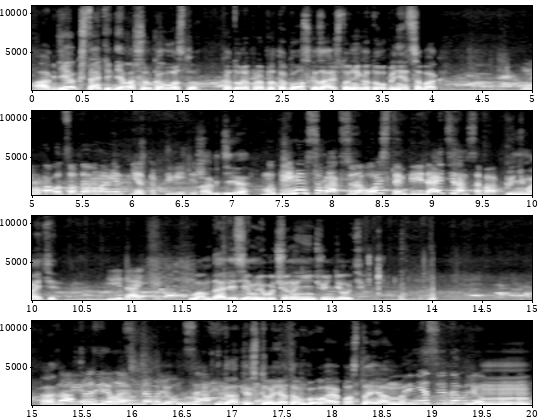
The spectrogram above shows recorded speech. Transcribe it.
А где, кстати, где ваше руководство, которое про протокол сказали, что они готовы принять собак? Ну, руководства в данный момент нет, как ты видишь. А где? Мы примем собак с удовольствием, передайте нам собак. Принимайте. Передайте. Вам дали землю, вы что на ней ничего не делаете? А? Завтра сделаем. Ты не. Завтра Да ты что, я там бываю постоянно. Ты не осведомлен. М-м.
